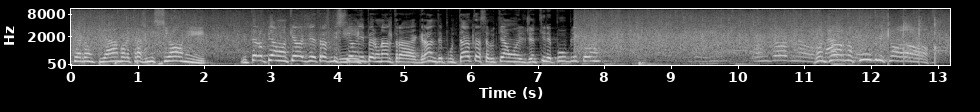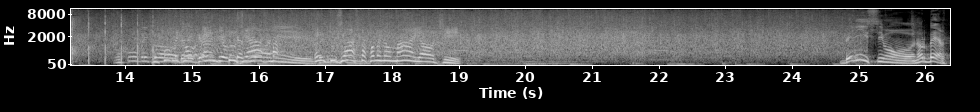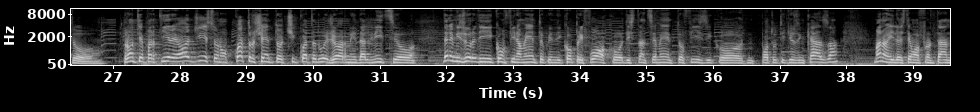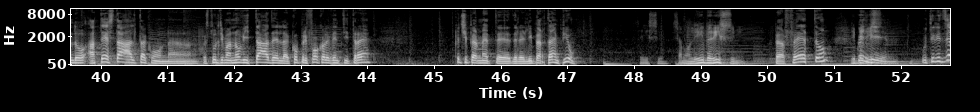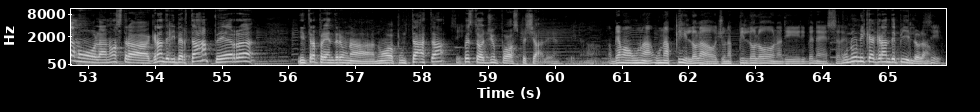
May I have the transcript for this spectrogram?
Interrompiamo le trasmissioni. Interrompiamo anche oggi le trasmissioni Sì. per un'altra grande puntata. Salutiamo il gentile pubblico. Buongiorno. Buongiorno grazie. pubblico! Un pubblico, Un pubblico delle grandi entusiasma- occasioni. entusiasta come non mai oggi. Benissimo, Norberto. Pronti a partire oggi? Sono 452 giorni dall'inizio delle misure di confinamento, quindi coprifuoco, distanziamento fisico, un po' tutti chiusi in casa. Ma noi lo stiamo affrontando a testa alta con eh, quest'ultima novità del coprifuoco alle 23 che ci permette delle libertà in più. Sì, sì, siamo liberissimi. Perfetto. Liberissimi. Quindi utilizziamo la nostra grande libertà per intraprendere una nuova puntata, Sì. quest'oggi un po' speciale. Sì, no? Abbiamo una, una pillola oggi, una pillolona di, di benessere. Un'unica grande pillola. Sì,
